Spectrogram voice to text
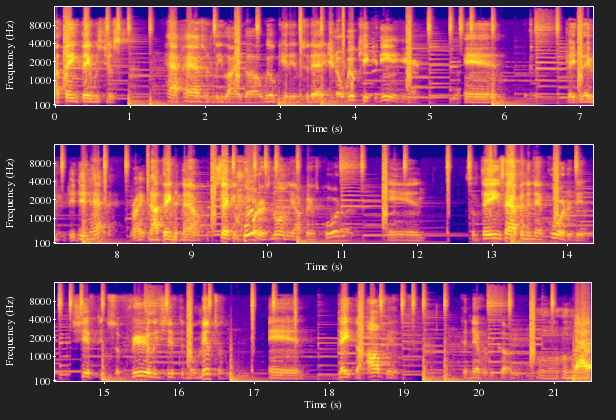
I think they was just haphazardly like, uh, we'll get into that. You know, we'll kick it in here, and they, they it didn't happen, right? And I think now second quarter is normally our best quarter, and some things happened in that quarter that shifted severely shifted momentum, and they the offense could never recover. Mhm. Now,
